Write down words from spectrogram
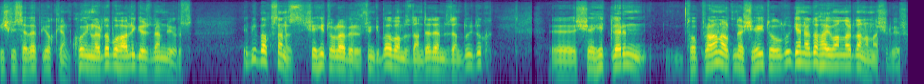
Hiçbir sebep yok yani. Koyunlarda bu hali gözlemliyoruz. E bir baksanız şehit olabilir. Çünkü babamızdan, dedemizden duyduk. Ee, şehitlerin toprağın altında şehit olduğu genelde hayvanlardan anlaşılıyor.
